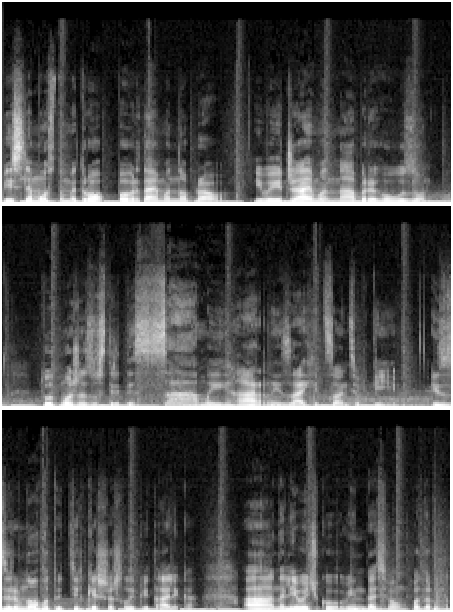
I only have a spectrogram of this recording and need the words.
Після мосту метро повертаємо направо і виїжджаємо на берегову зону. Тут можна зустріти самий гарний захід сонця в Києві. Із зривного тут тільки шашлик від Аліка, а налівочку він дасть вам подарунок.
